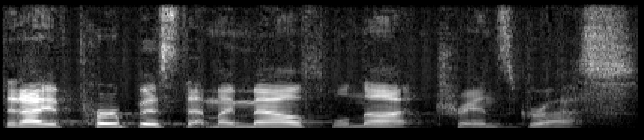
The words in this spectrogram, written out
That I have purpose that my mouth will not transgress.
